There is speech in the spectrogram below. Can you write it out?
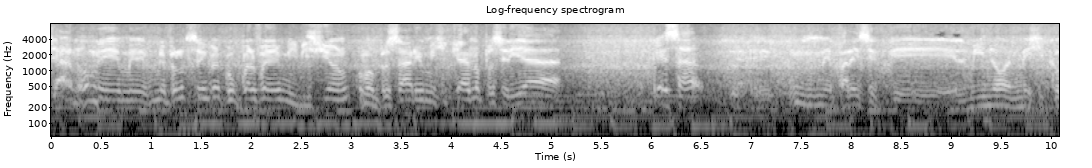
ya, ¿no? Me, me, me preguntas cuál fue mi visión como empresario mexicano, pues sería esa. Eh, me parece que el vino en México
